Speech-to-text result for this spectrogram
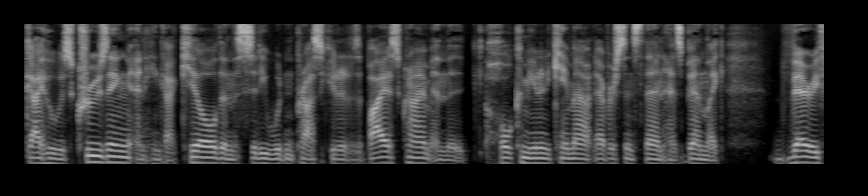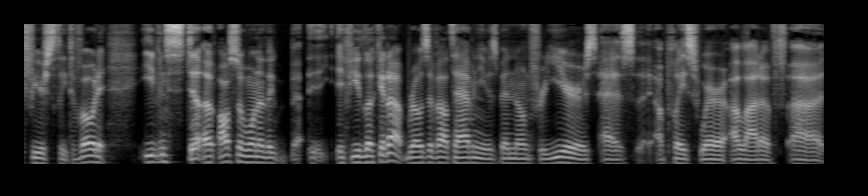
guy who was cruising and he got killed, and the city wouldn't prosecute it as a bias crime. And the whole community came out. Ever since then, has been like very fiercely devoted. Even still, uh, also one of the, if you look it up, Roosevelt Avenue has been known for years as a place where a lot of uh,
